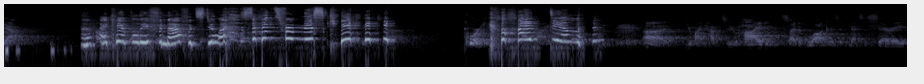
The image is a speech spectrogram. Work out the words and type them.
yeah. I can't believe FNAF would steal assets from this game. Corky. God damn it. Uh, you might have to hide inside of lockers if necessary,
